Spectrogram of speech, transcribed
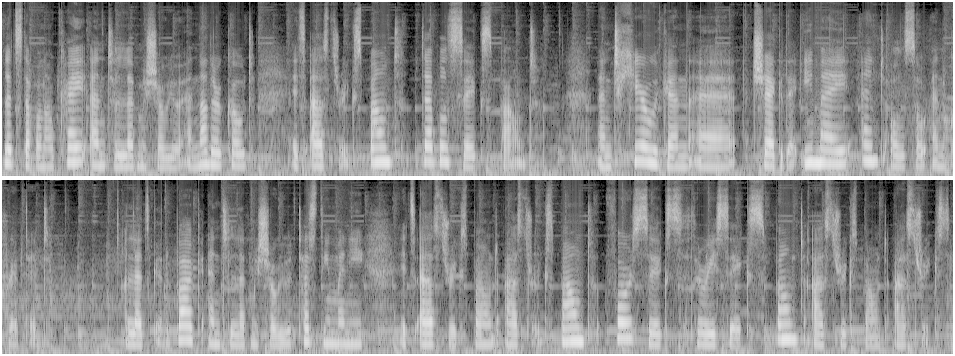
Let's tap on OK and let me show you another code. It's asterisk pound double six pound. And here we can uh, check the IMEI and also encrypt it. Let's get back and let me show you testing menu. It's asterisk pound asterisk pound 4636 pound asterisk pound asterisk.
